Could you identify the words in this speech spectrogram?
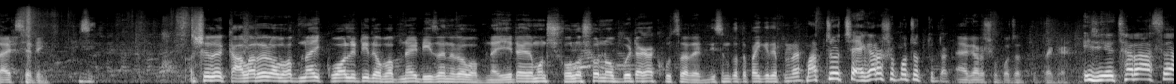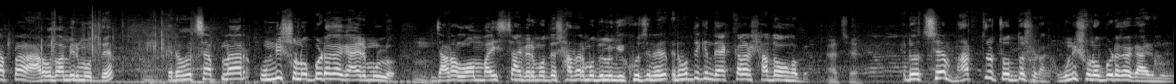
লাইট সেটিং জি আসলে কালারের অভাব নাই কোয়ালিটির অভাব নাই ডিজাইনের অভাব নাই। এটা যেমন ষোলোশো নব্বই টাকা খুচরা রেট। দিচ্ছেন কত পাইকারি আপনারা? মাত্র হচ্ছে এগারোশো পঁচাত্তর টাকা। এগারোশো পঁচাত্তর টাকা। এই যে এছাড়া আছে আপনার আরও দামির মধ্যে। এটা হচ্ছে আপনার উনিশশো নব্বই টাকা গায়ের মূল্য। যারা লম্বা স্টাইপের মধ্যে সাদার মধ্যে লুঙ্গি খুঁজছেন এর মধ্যে কিন্তু এক কালার সাদাও হবে। আচ্ছা। এটা হচ্ছে মাত্র চোদ্দশো টাকা উনিশশো নব্বই টাকা গায়ের মূল্য।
